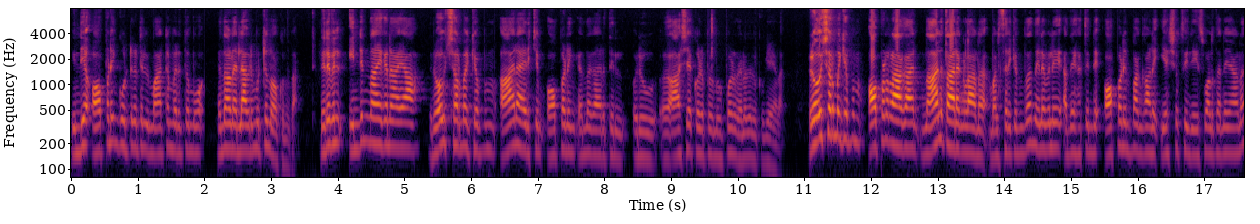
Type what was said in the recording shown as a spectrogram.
ഇന്ത്യ ഓപ്പണിംഗ് കൂട്ടുകെട്ടിൽ മാറ്റം വരുത്തുമോ എന്നാണ് എല്ലാവരും ഉറ്റുനോക്കുന്നത്. നിലവിൽ ഇന്ത്യൻ നായകനായ രോഹിത് ശർമ്മയ്ക്കൊപ്പം ആരായിരിക്കും ഓപ്പണിംഗ് എന്ന കാര്യത്തിൽ ഒരു ആശയക്കുഴപ്പം ഇപ്പോഴും നിലനിൽക്കുകയാണ്. രോഹിത് ശർമ്മയ്ക്കൊപ്പം ഓപ്പണറാകാൻ നാല് താരങ്ങളാണ് മത്സരിക്കുന്നത്. നിലവിലെ അദ്ദേഹത്തിന്റെ ഓപ്പണിംഗ് പങ്കാളി യശസ്വി ജയ്സ്വാൾ തന്നെയാണ്.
